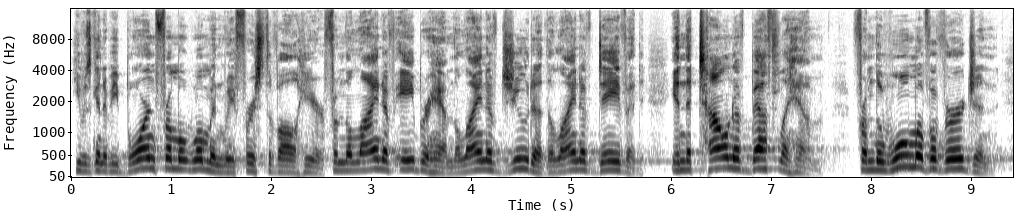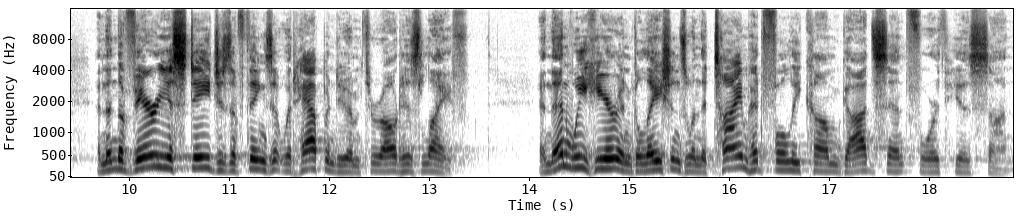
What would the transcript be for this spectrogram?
He was going to be born from a woman, we first of all hear, from the line of Abraham, the line of Judah, the line of David, in the town of Bethlehem, from the womb of a virgin, and then the various stages of things that would happen to him throughout his life. And then we hear in Galatians, when the time had fully come, God sent forth his Son.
